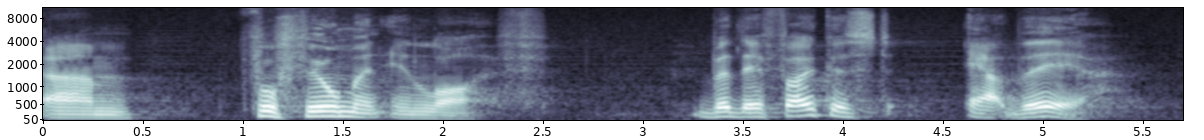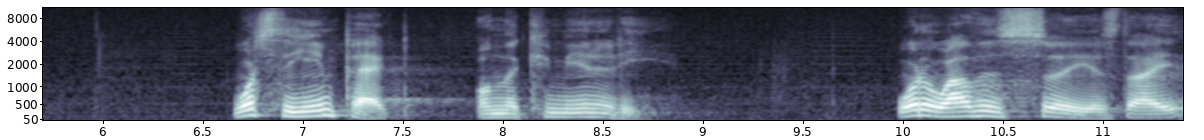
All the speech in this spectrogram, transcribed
um, fulfillment in life, but they're focused out there. What's the impact on the community? What do others see as they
